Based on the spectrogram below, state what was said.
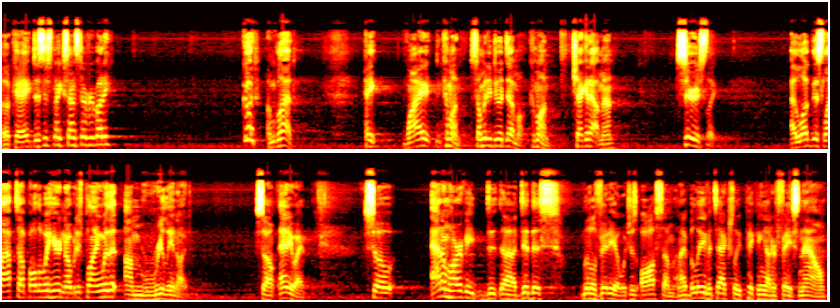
Okay, does this make sense to everybody? Good, I'm glad. Hey, why? Come on, somebody do a demo. Come on, check it out, man. Seriously. I lug this laptop all the way here, nobody's playing with it. I'm really annoyed. So, anyway, so Adam Harvey did, uh, did this little video, which is awesome, and I believe it's actually picking out her face now.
